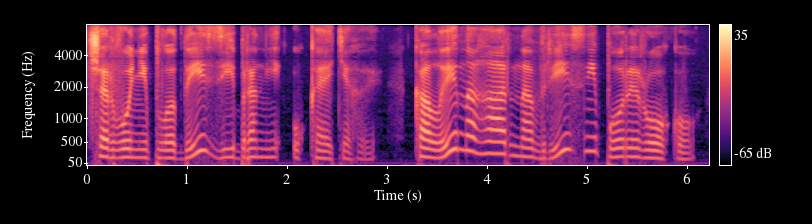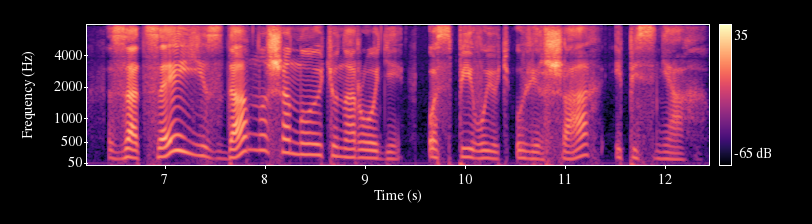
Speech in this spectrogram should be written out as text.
Червоні плоди зібрані у кетяги. Калина гарна в різні пори року. За це її здавна шанують у народі, оспівують у віршах і піснях.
